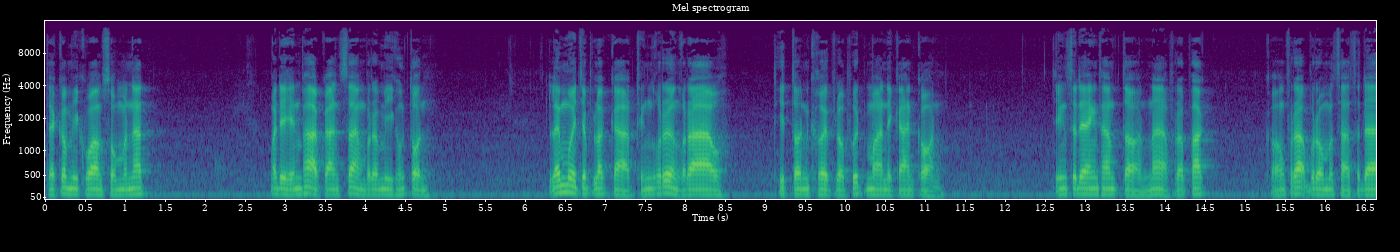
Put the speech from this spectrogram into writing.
แต่ก็มีความสมนัตไม่ได้เห็นภาพการสร้างบารมีของตน และเมื่อจะประกาศถึงเรื่องราวที่ตนเคยประพฤติมาในการก่อน จึงแสดงธรรมต่อหน้าพระพักของพระบรมศาสดา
